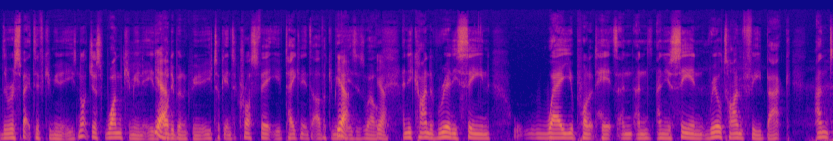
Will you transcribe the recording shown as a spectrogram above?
the respective communities, not just one community, the Yeah. bodybuilding community. You took it into CrossFit, you've taken it into other communities as well, Yeah. and you kind of really seen where your product hits, and and and you're seeing real time feedback. And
